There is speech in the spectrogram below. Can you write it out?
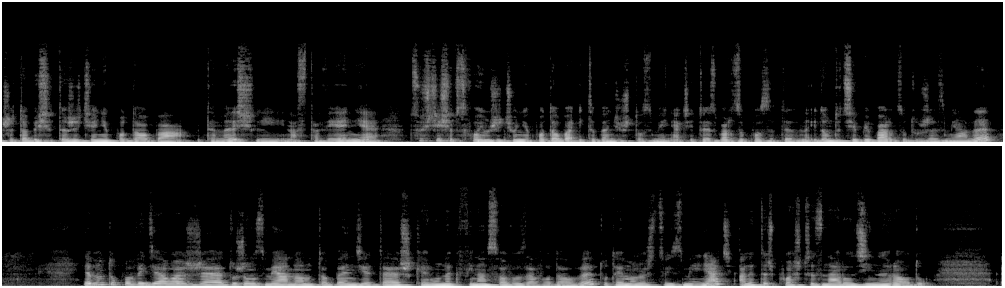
że Tobie się to życie nie podoba, te myśli, nastawienie, coś Ci się w swoim życiu nie podoba i Ty będziesz to zmieniać. I to jest bardzo pozytywne. Idą do Ciebie bardzo duże zmiany. Ja bym tu powiedziała, że dużą zmianą to będzie też kierunek finansowo-zawodowy. Tutaj możesz coś zmieniać, ale też płaszczyzna rodziny, rodu.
